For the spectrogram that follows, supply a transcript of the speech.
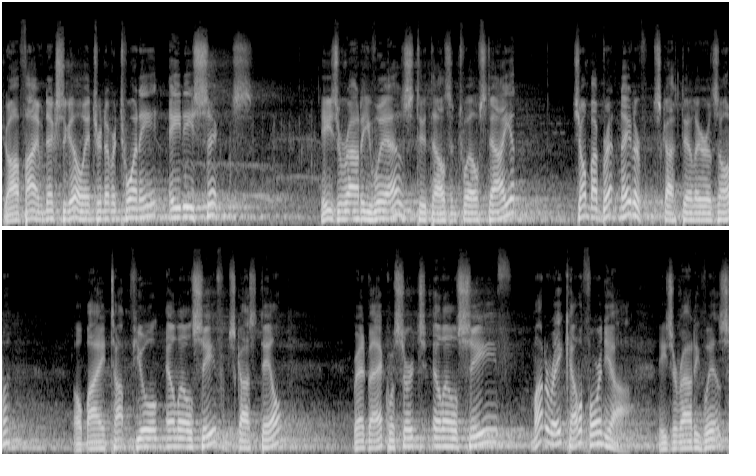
Draw five next to go. Entry number 2086. He's a Rowdy West 2012 Stallion. Shown by Brent Naylor from Scottsdale, Arizona. By Top Fuel LLC from Scottsdale. Redback Research LLC, Monterey, California. He's a Rowdy West.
